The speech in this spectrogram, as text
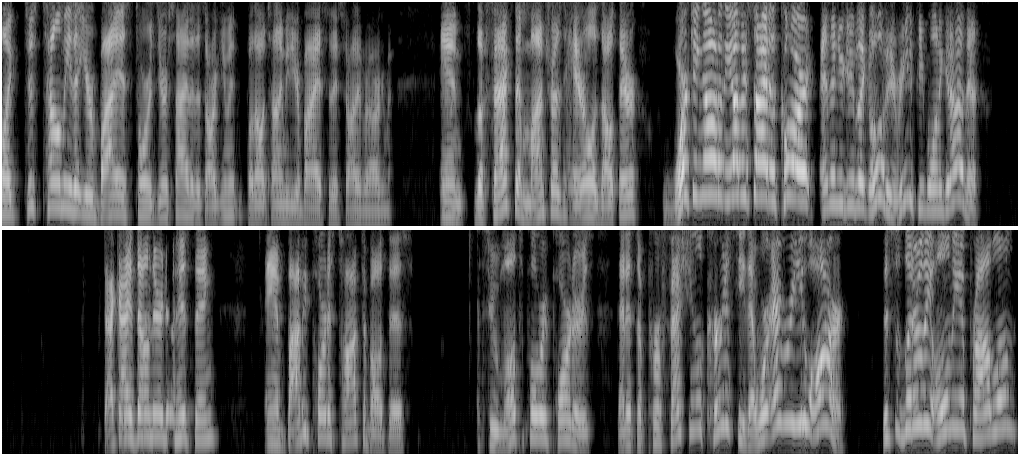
Like, just tell me that you're biased towards your side of this argument without telling me that you're biased to this side of the argument. And the fact that Montrezl Harrell is out there working out on the other side of the court, and then you're gonna be like, oh, the arena people want to get out of there. That guy's down there doing his thing. And Bobby Portis talked about this to multiple reporters that it's a professional courtesy that wherever you are, this is literally only a problem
